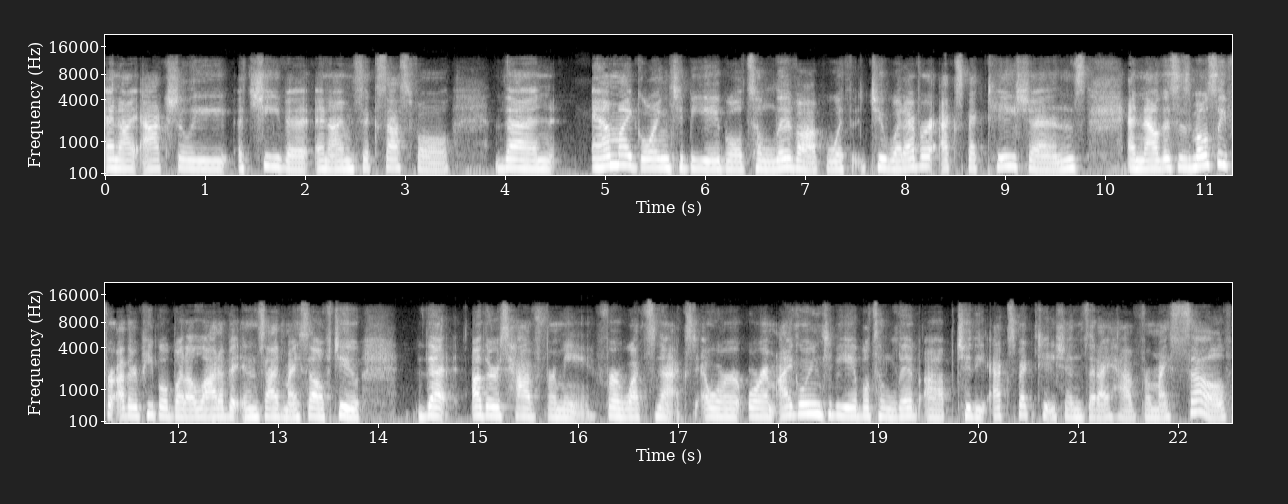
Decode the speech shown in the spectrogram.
and I actually achieve it and I'm successful, then am I going to be able to live up with to whatever expectations and now this is mostly for other people but a lot of it inside myself too that others have for me for what's next? Or or am i going to be able to live up to the expectations that i have for myself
